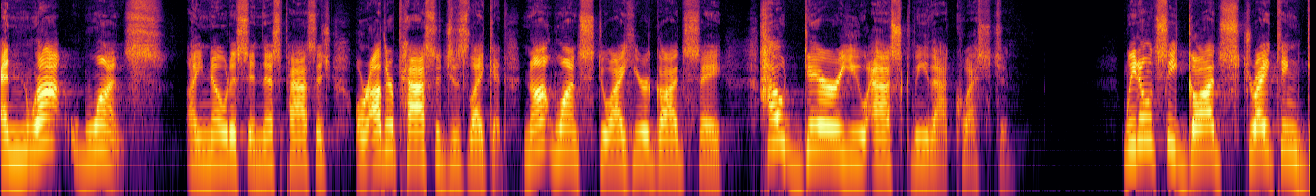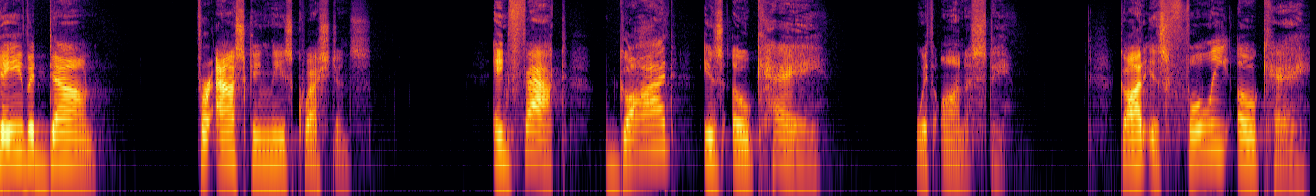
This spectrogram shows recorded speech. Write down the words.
And not once I notice in this passage or other passages like it, not once do I hear God say, How dare you ask me that question? We don't see God striking David down for asking these questions. In fact, God is okay with honesty. God is fully okay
